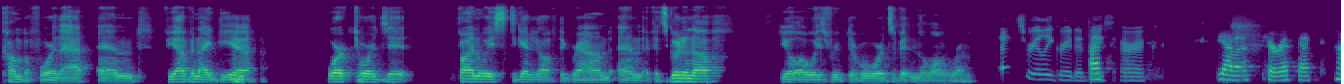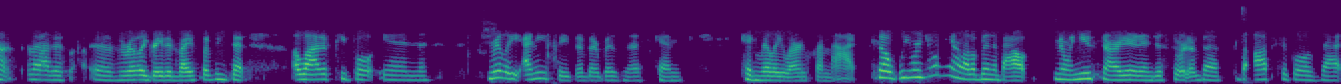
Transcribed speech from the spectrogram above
come before that and if you have an idea work towards it find ways to get it off the ground and if it's good enough you'll always reap the rewards of it in the long run That's really great advice, Erik. Yeah, that's terrific. That is, is really great advice. I think that a lot of people in really any stage of their business can can really learn from that. So we were talking a little bit about, you know, when you started and just sort of the the obstacles that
